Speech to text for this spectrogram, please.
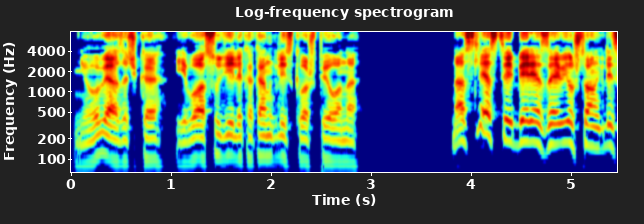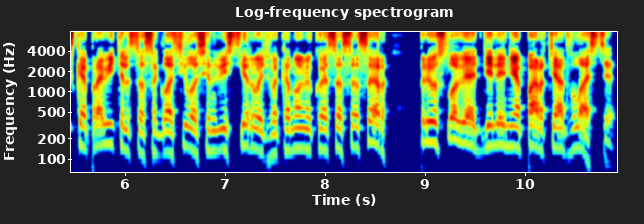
Неувязочка. Его осудили как английского шпиона. На следствии Берия заявил, что английское правительство согласилось инвестировать в экономику СССР при условии отделения партии от власти.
